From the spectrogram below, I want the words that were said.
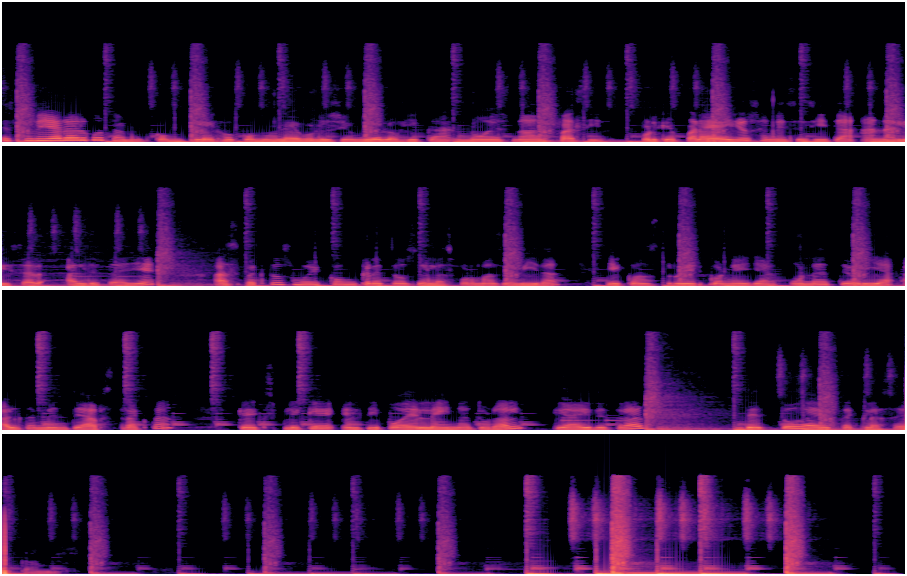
Estudiar algo tan complejo como la evolución biológica no es nada fácil, porque para ello se necesita analizar al detalle aspectos muy concretos de las formas de vida y construir con ella una teoría altamente abstracta que explique el tipo de ley natural que hay detrás de toda esta clase de cambios.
